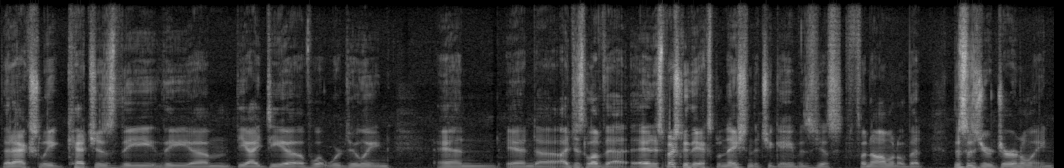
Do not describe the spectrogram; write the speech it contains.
that actually catches the the um, the idea of what we're doing and and uh, I just love that, and especially the explanation that you gave is just phenomenal. That this is your journaling,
